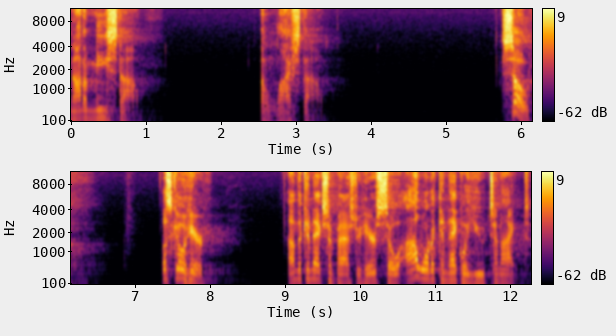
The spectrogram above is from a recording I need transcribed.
not a me style, a lifestyle. So, let's go here. I'm the connection pastor here, so I want to connect with you tonight.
